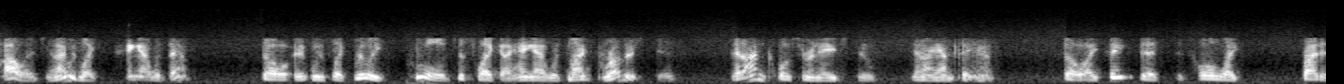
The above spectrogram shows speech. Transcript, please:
college, and I would like hang out with them. So it was like really cool, just like I hang out with my brother's kids that I'm closer in age to than I am to him. So I think that this whole like try to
